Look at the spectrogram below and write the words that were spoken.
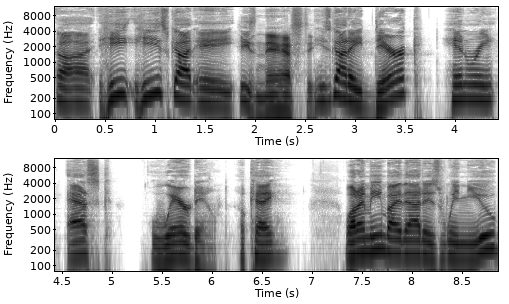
Uh, he he's got a he's nasty. he's got a Derrick Henry esque wear down. Okay, what I mean by that is when you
